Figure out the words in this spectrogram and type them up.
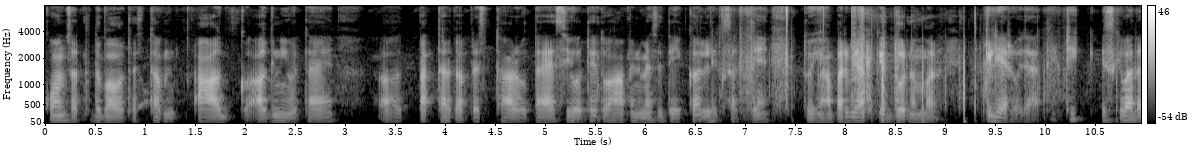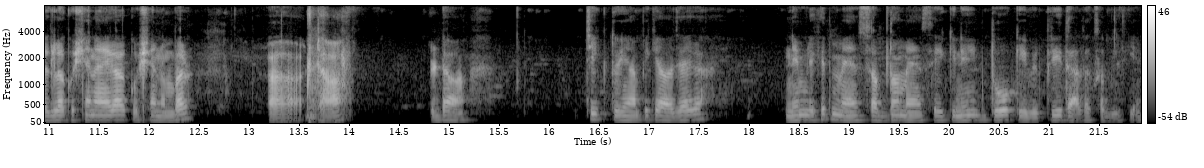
कौन सा तद्भव होता है? स्तंभ, आग, अग्नि होता है पत्थर का प्रस्थार होता है, ऐसे होते हैं तो आप इनमें से देख कर लिख सकते हैं। तो यहाँ पर भी आपके दो नंबर क्लियर हो जाते हैं, ठीक? इसके बाद अगला क्वेश्चन आएगा क्वेश्चन नंबर डा डा ठीक तो यहाँ पे क्या हो जाएगा? निम्नलिखित में शब्दों में से किन्हीं दो के विपरीत आधक शब्द लिखिए।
